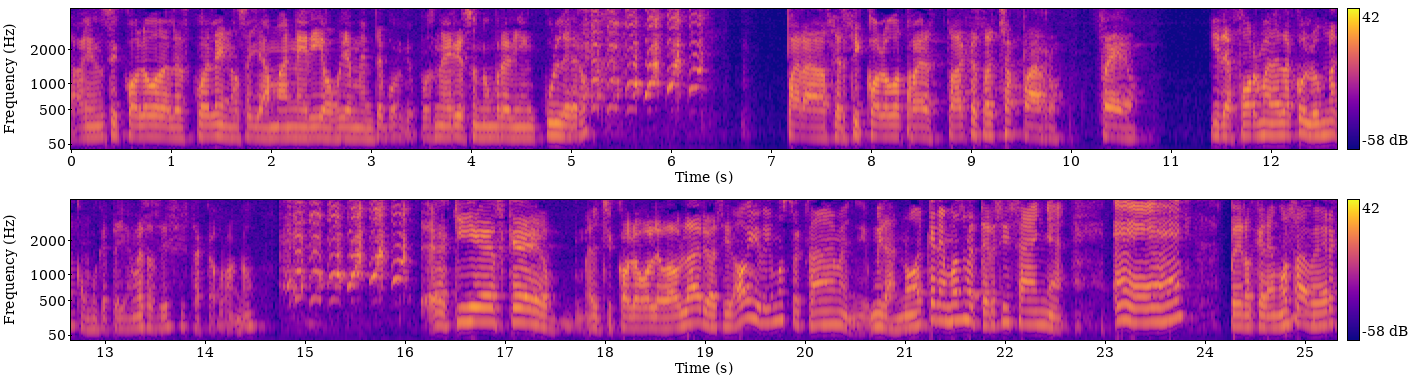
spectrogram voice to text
hay un psicólogo de la escuela y no se llama Neri, obviamente, porque pues Neri es un nombre bien culero. Para ser psicólogo todavía, todavía que estás chaparro, feo y deforme de la columna, como que te llames así, si está cabrón, ¿no? Aquí es que el psicólogo le va a hablar y va a decir, oye, vimos tu examen. mira, no queremos meter cizaña, ¿eh? Pero queremos saber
